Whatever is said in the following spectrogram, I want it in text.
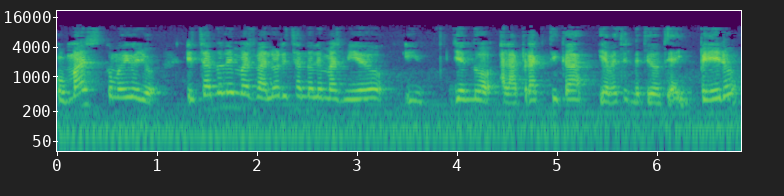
con más, como digo yo, echándole más valor, echándole más miedo y yendo a la práctica y a veces metiéndote ahí. Pero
